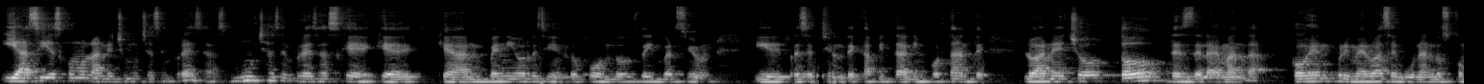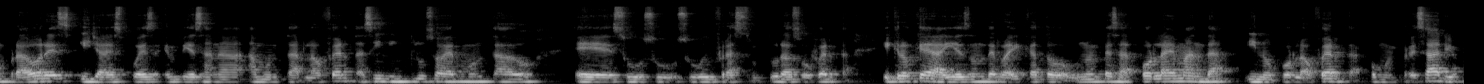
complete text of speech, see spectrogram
Y así es como lo han hecho muchas empresas, muchas empresas que, que, han venido recibiendo fondos de inversión y recepción de capital importante lo han hecho todo desde la demanda. Cogen primero, aseguran los compradores y ya después empiezan a, montar la oferta sin incluso haber montado eh, su, su, su, infraestructura, su oferta. Y creo que ahí es donde radica todo. Uno empezar por la demanda y no por la oferta como empresario.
